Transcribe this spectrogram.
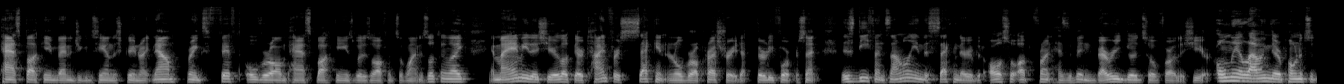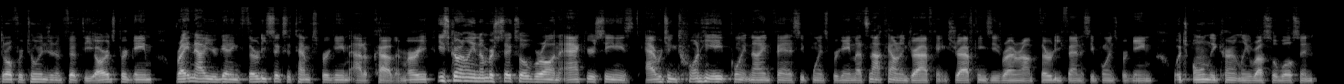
pass blocking advantage you can see on the screen right now, ranks fifth overall in pass blocking is what his offensive line is looking like. In Miami this year, look, they're tied for second in overall pressure rate at 34%. This defense, not only in the secondary, but also up front, has been very good so far this year. Only allowing their opponents to throw for 250 yards per game. Right now, you're getting 36 attempts per game out of Kyler Murray. He's currently number six overall in accuracy, and he's averaging 28.9 fantasy points per game. That's not counting DraftKings. DraftKings, he's right around 30 fantasy points per game, which only currently Russell Wilson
